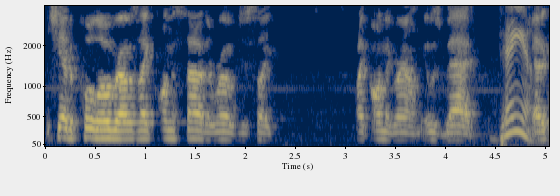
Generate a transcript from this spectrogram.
And she had to pull over. I was like on the side of the road, just like like on the ground. It was bad. Damn. Gotta-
